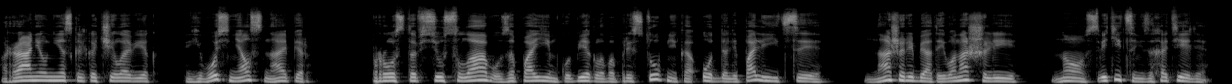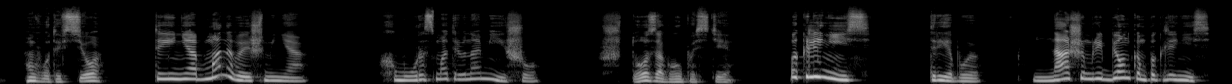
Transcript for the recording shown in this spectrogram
Ранил несколько человек. Его снял снайпер. Просто всю славу за поимку беглого преступника отдали полиции. Наши ребята его нашли, но светиться не захотели. Вот и все. Ты не обманываешь меня? Хмуро смотрю на Мишу. Что за глупости? Поклянись. Требую. Нашим ребенком поклянись.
